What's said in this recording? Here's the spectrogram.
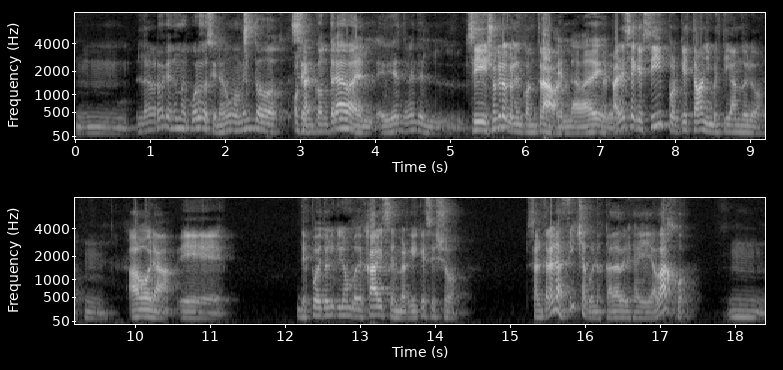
Mm, La verdad que no me acuerdo si en algún momento O se sea- encontraba el, evidentemente el. Sí, yo creo que lo encontraban. El lavadero. Me parece que sí, porque estaban investigándolo. Mm. Ahora, eh, después de todo el quilombo de Heisenberg y qué sé yo, ¿saltará la ficha con los cadáveres que hay ahí abajo? Mm,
